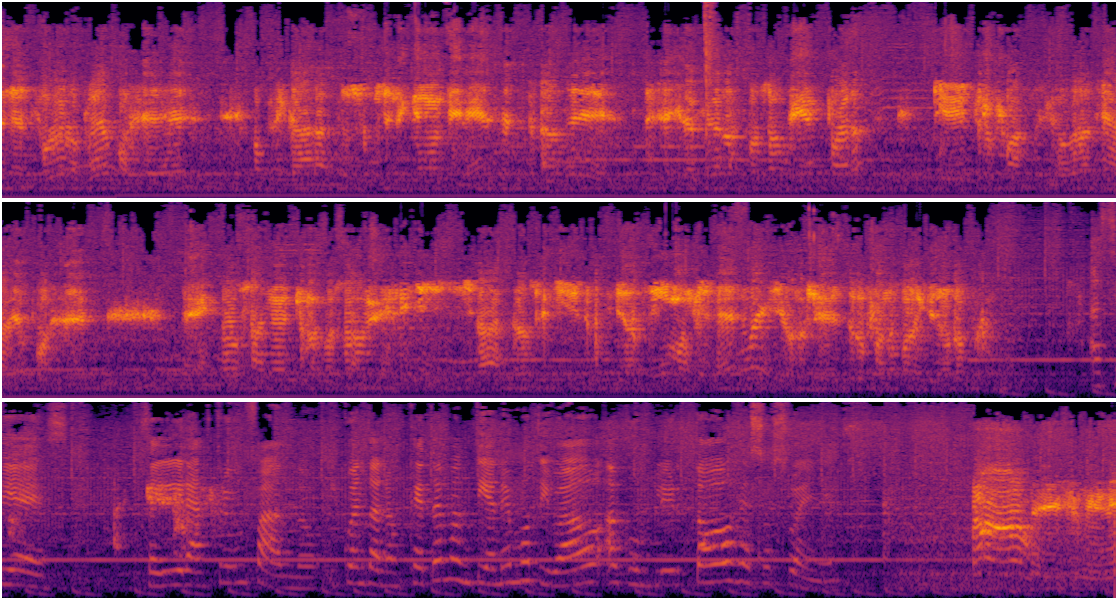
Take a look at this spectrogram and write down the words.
en el fútbol europeo pues es complicada, entonces tiene que mantenerse, tratar de, de seguir haciendo las cosas bien para que ir triunfando, y yo gracias a Dios pues en dos años he hecho las cosas bien y, y nada, espero seguir, seguir así, mantenerme y yo lo seguir triunfando con el equipo europeo. Así es. Seguirás triunfando. Y cuéntanos, ¿qué te mantiene motivado a cumplir todos esos sueños? Ah, mi, mi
